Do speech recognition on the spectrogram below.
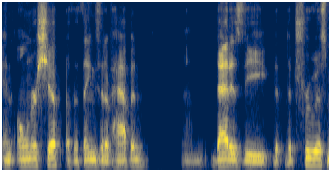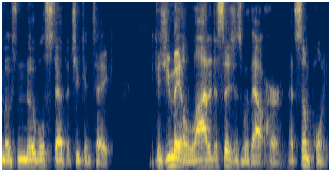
and ownership of the things that have happened um, that is the, the, the truest most noble step that you can take. Because you made a lot of decisions without her at some point.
